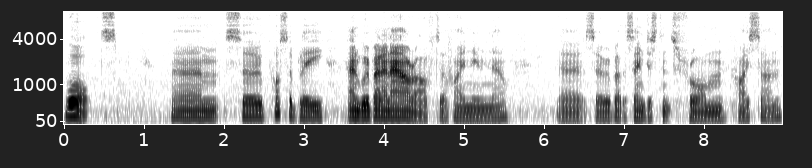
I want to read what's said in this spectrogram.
watts. Um, so possibly, and we're about an hour after high noon now, uh, so we're about the same distance from high sun.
